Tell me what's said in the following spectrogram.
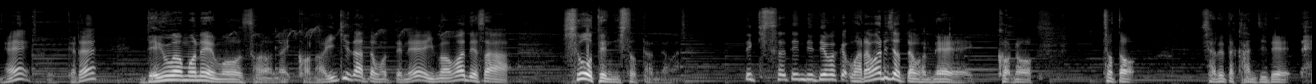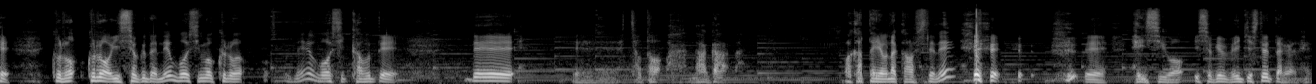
ね、それから、電話もね、もうその、この息だと思ってね、今までさ、焦点にしとったんだわ。で、喫茶店で電話か、笑われちゃったもんね。この、ちょっと、洒落た感じで、黒、黒一色でね、帽子も黒、ね、帽子かぶって、で、えー、ちょっと、なんか、分かったような顔してね、えー、編集を一生懸命勉強してったからね。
